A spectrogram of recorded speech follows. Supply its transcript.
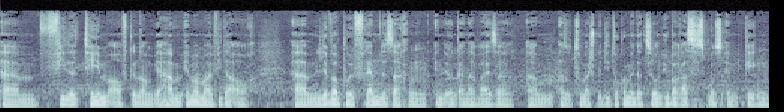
ähm, viele Themen aufgenommen. Wir haben immer mal wieder auch ähm, Liverpool fremde Sachen in irgendeiner Weise, ähm, also zum Beispiel die Dokumentation über Rassismus im, gegen,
